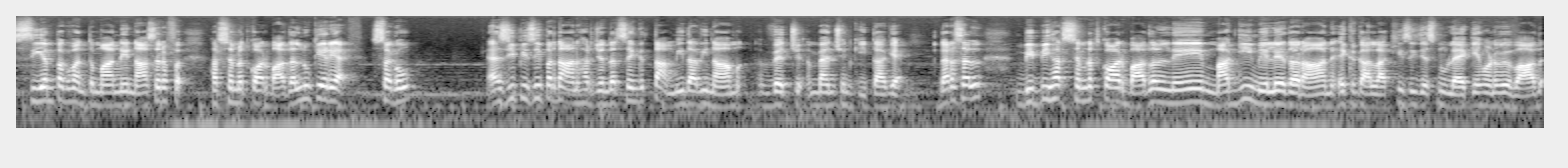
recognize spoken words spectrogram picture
ਸੀਐਮ ਭਗਵੰਤ ਮਾਨ ਨੇ ਨਾ ਸਿਰਫ ਹਰਸਿਮਰਤ ਕੌਰ ਬਾਦਲ ਨੂੰ ਘੇਰਿਆ ਹੈ, ਸਗੋਂ ਐਸਜੀਪੀਸੀ ਪ੍ਰਧਾਨ ਹਰਜਿੰਦਰ ਸਿੰਘ ਧਾਮੀ ਦਾ ਵੀ ਨਾਮ ਵਿੱਚ ਮੈਂਸ਼ਨ ਕੀਤਾ ਗਿਆ। ਦਰਅਸਲ ਬੀਬੀ ਹਰਸਿਮਰਤ ਕੌਰ ਬਾਦਲ ਨੇ ਮਾਗੀ ਮੇਲੇ ਦੌਰਾਨ ਇੱਕ ਗੱਲ ਆਖੀ ਸੀ ਜਿਸ ਨੂੰ ਲੈ ਕੇ ਹੁਣ ਵਿਵਾਦ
